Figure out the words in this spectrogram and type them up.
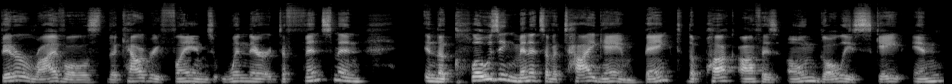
bitter rivals, the Calgary Flames, when their defenseman in the closing minutes of a tie game, banked the puck off his own goalie's skate in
